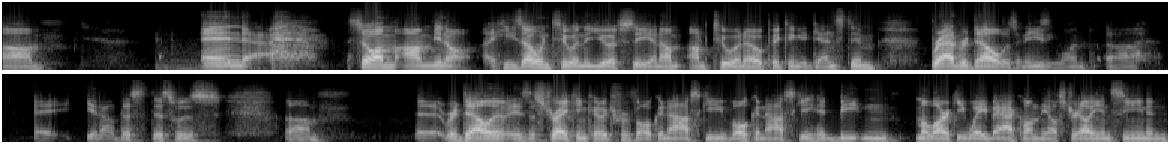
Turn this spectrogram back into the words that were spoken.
Um, and so I'm I'm you know he's 0 2 in the UFC and I'm I'm 2 0 picking against him. Brad Riddell was an easy one. Uh, eh, you know this this was um, uh, Riddell is a striking coach for Volkanovski. Volkanovski had beaten Mullarkey way back on the Australian scene, and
